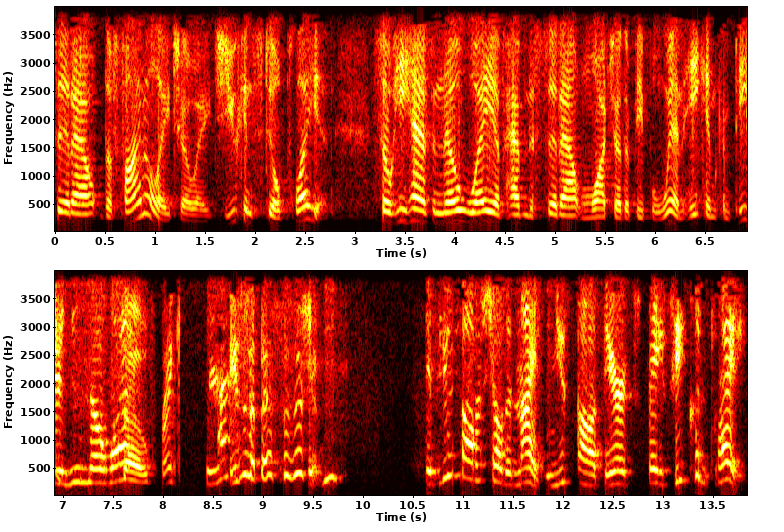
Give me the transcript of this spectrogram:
sit out the final HOH. You can still play it. So he has no way of having to sit out and watch other people win. He can compete. And you know what? So Frankie, he's in the best position. if you saw the show tonight and you saw Derek's face, he couldn't play.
